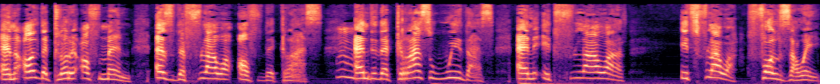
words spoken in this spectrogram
and all the glory of man as the flower of the grass mm. and the grass withers and it flowers its flower falls away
